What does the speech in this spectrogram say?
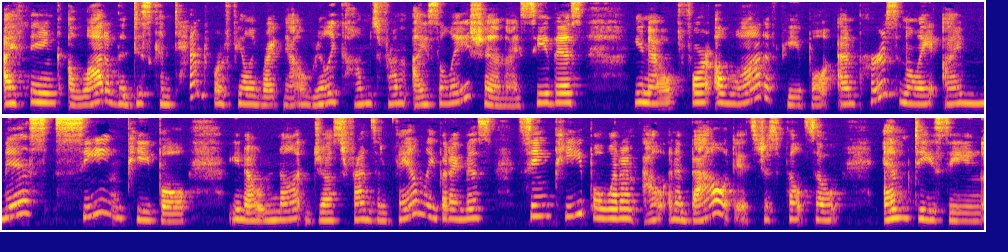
I think a lot of the discontent we're feeling right now really comes from isolation. I see this you know, for a lot of people. And personally, I miss seeing people, you know, not just friends and family, but I miss seeing people when I'm out and about. It's just felt so empty, seeing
